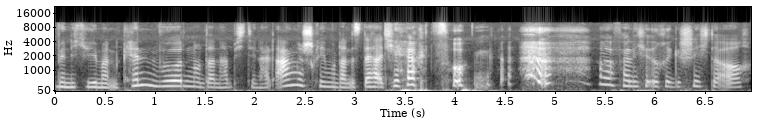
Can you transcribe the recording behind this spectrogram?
wir nicht jemanden kennen würden. Und dann habe ich den halt angeschrieben und dann ist der halt hierher gezogen. Völlig irre Geschichte auch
